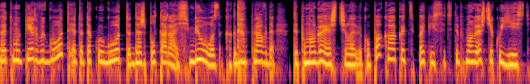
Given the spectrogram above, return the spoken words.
Поэтому первый год — это такой год, даже полтора, симбиоза, когда, правда, ты помогаешь человеку покакать, пописать, ты помогаешь человеку есть,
